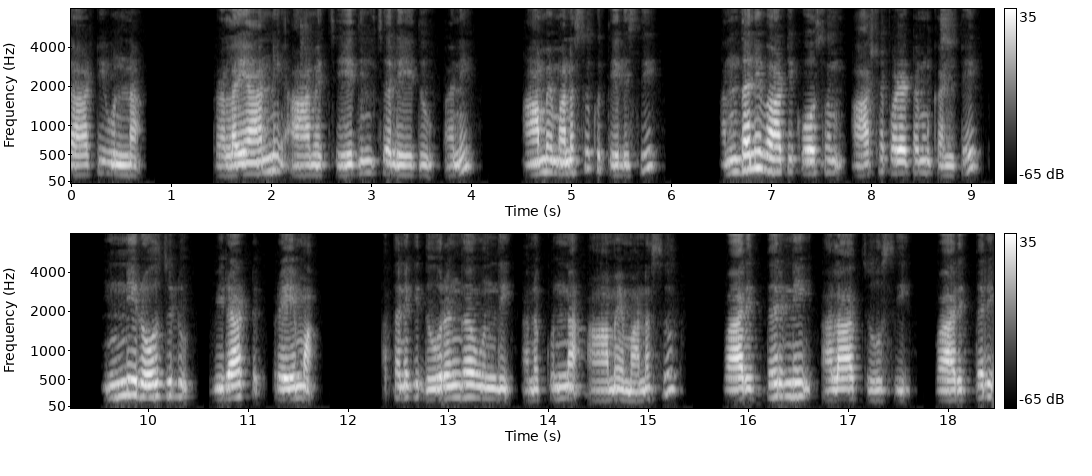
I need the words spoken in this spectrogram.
దాటి ఉన్న ప్రళయాన్ని ఆమె ఛేదించలేదు అని ఆమె మనసుకు తెలిసి అందని వాటి కోసం ఆశపడటం కంటే ఇన్ని రోజులు విరాట్ ప్రేమ అతనికి దూరంగా ఉంది అనుకున్న ఆమె మనసు వారిద్దరినీ అలా చూసి వారిద్దరి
